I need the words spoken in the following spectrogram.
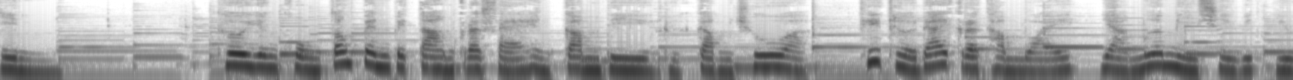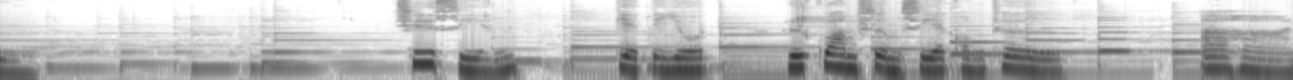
กิน เธอยังคงต้องเป็นไปตามกระแสแห่งกรรมดีหรือกรรมชั่ว ที่เธอได้กระทำไว้อย่าเมื่อมีชีวิตอยู่ ชื่อเสียง เกียรติยศ หรือความเสื่อมเสียของเธอ อาหาร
